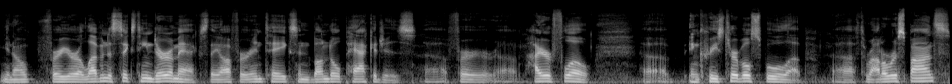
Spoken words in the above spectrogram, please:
you know, for your 11 to 16 Duramax, they offer intakes and bundle packages uh, for uh, higher flow, uh, increased turbo spool up, uh, throttle response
